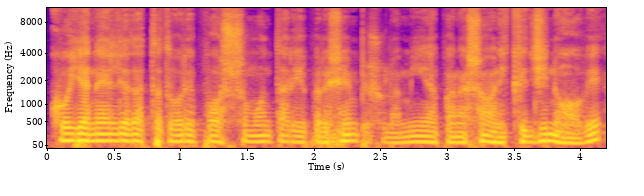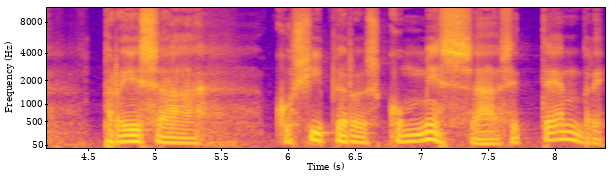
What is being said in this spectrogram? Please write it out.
Con gli anelli adattatore posso montare per esempio sulla mia Panasonic G9, presa così per scommessa a settembre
